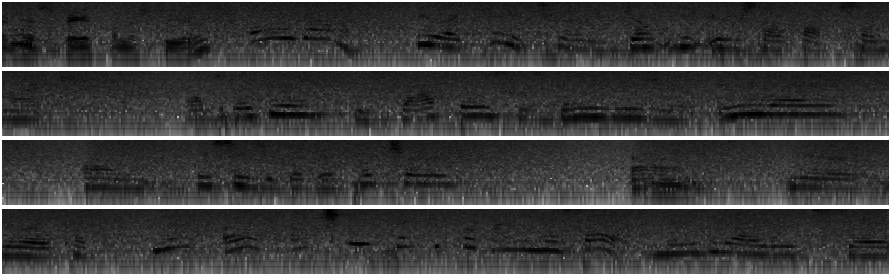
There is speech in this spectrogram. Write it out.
and his faithfulness to you. Oh yeah. Be like, hey Terry, don't beat yourself up so much. God's with you. He's got this. He's going to use you anyway. Um, he sees a bigger picture. Um, you're you're okay. May, oh, actually, thank you for bringing this up. Maybe I would say,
